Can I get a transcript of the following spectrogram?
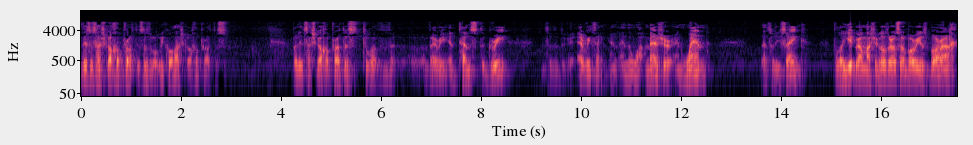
this is hashgacha pratis. This is what we call hashgacha pratis. But it's hashgacha pratis to a a very intense degree, to the everything, and, and the what measure and when. That's what he's saying. V'lo yigra mashagozer also abori is borach,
